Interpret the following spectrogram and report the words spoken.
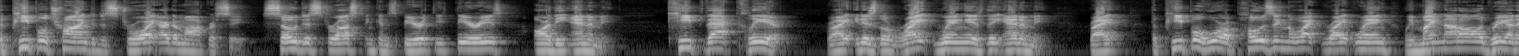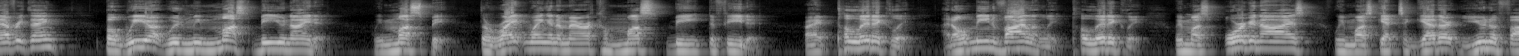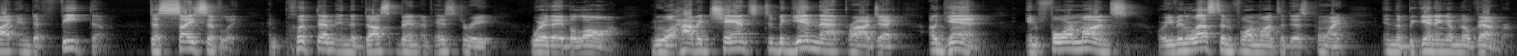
The people trying to destroy our democracy, sow distrust and conspiracy theories, are the enemy. Keep that clear, right? It is the right wing is the enemy, right? The people who are opposing the right, wing, we might not all agree on everything, but we are we, we must be united. We must be. The right wing in America must be defeated, right? Politically. I don't mean violently, politically. We must organize, we must get together, unify, and defeat them decisively and put them in the dustbin of history where they belong. We will have a chance to begin that project again in four months, or even less than four months at this point, in the beginning of November.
